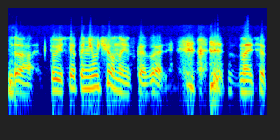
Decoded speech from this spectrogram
Да, то есть это не ученые сказали. Значит,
